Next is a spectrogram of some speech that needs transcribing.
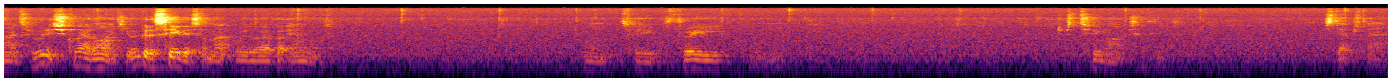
Right, it's a really square light. You won't be able to see this on that with the way I've got the angles. Two, three. Just two lights, I think. Steps there.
